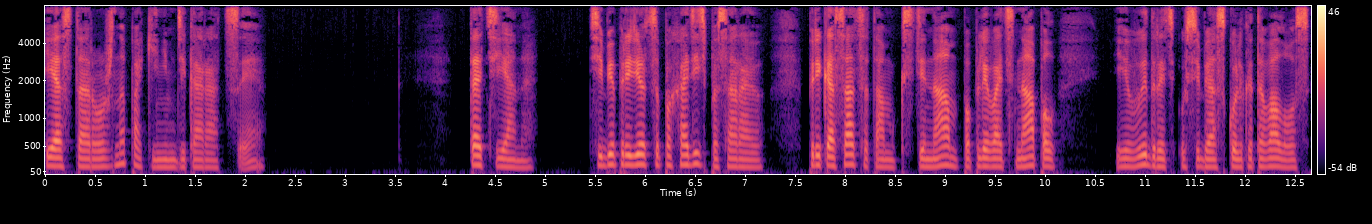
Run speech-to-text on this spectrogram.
и осторожно покинем декорации. Татьяна, тебе придется походить по сараю, прикасаться там к стенам, поплевать на пол и выдрать у себя сколько-то волос.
